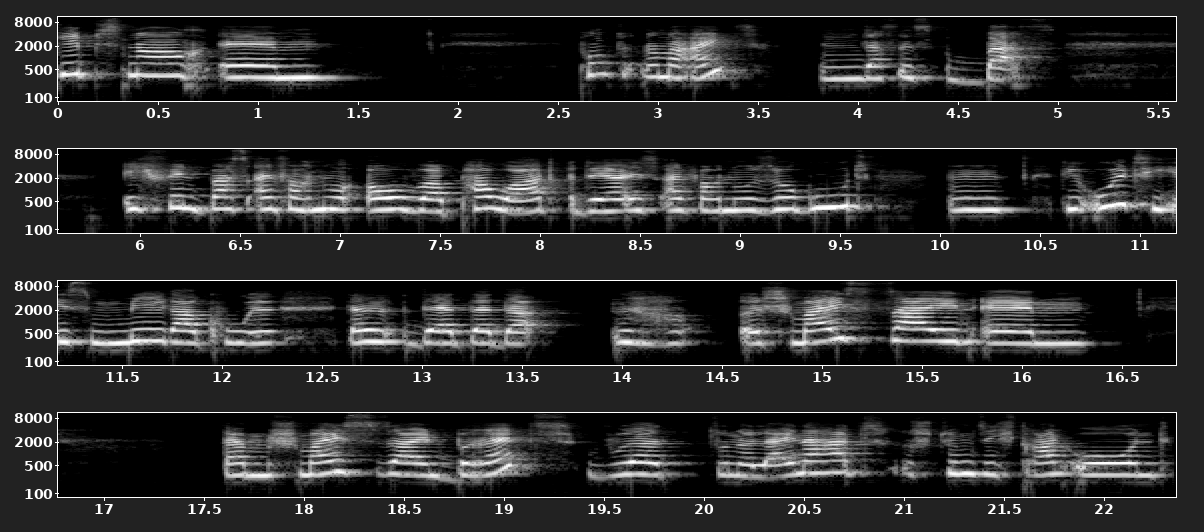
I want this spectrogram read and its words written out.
gibt es noch ähm, Punkt Nummer 1. Mm, das ist Bass. Ich finde Bass einfach nur overpowered. Der ist einfach nur so gut. Mm, die Ulti ist mega cool. Der, der, der, der äh, schmeißt sein, ähm, dann schmeißt sein Brett, wo er so eine Leine hat, stimmt sich dran und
